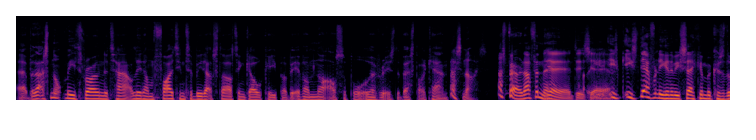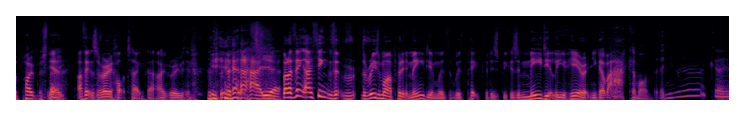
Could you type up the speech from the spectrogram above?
Uh, but that's not me throwing the towel in. I'm fighting to be that starting goalkeeper. But if I'm not, I'll support whoever it is the best I can. That's nice. That's fair enough, isn't it? Yeah, yeah, it is, yeah, yeah. He's, he's definitely going to be second because of the Pope mistake. Yeah, I think it's a very hot take. That I agree with him. Yeah, yeah. But I think I think that the reason why I put it medium with, with Pickford is because immediately you hear it and you go, ah, come on. But then you, ah, okay,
